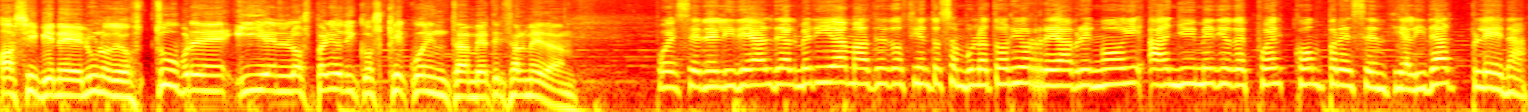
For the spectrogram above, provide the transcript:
Así viene el 1 de octubre y en los periódicos que cuentan, Beatriz Almeda. Pues en el ideal de Almería, más de 200 ambulatorios reabren hoy, año y medio después, con presencialidad plena.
